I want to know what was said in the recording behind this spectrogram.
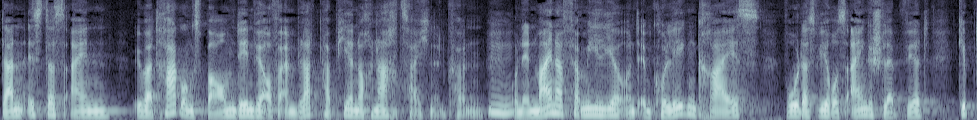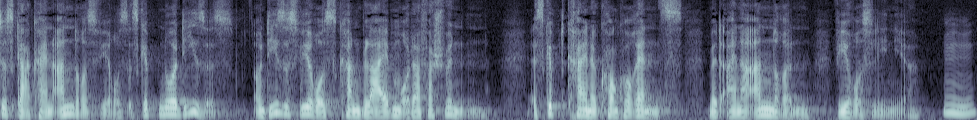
dann ist das ein Übertragungsbaum, den wir auf einem Blatt Papier noch nachzeichnen können. Mhm. Und in meiner Familie und im Kollegenkreis, wo das Virus eingeschleppt wird, gibt es gar kein anderes Virus. Es gibt nur dieses. Und dieses Virus kann bleiben oder verschwinden. Es gibt keine Konkurrenz mit einer anderen Viruslinie. Mhm.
